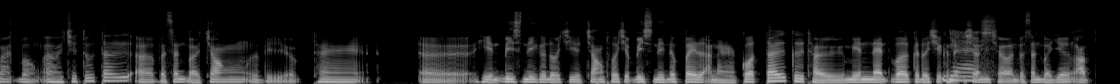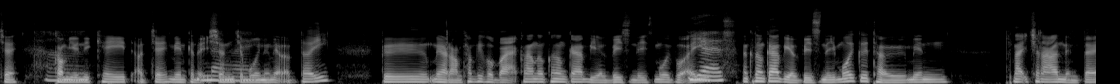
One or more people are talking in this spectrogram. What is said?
បាទបងអឺជាទូទៅបើសិនបើចង់របៀបថាអឺហ៊ាន business ក៏ដូចជាចង់ធ្វើជា business នៅពេលអនាគតទៅគឺត្រូវមាន network ក៏ដូចជា connection ច្រើនបើសិនបើយើងអត់ចេះ communicate អត់ចេះមាន connection ជាមួយនឹងអ្នកដទៃគឺមានអារម្មណ៍ថាវាពិបាកខ្លាំងនៅក្នុងការ build business មួយព្រោះអីនៅក្នុងការ build business មួយគឺត្រូវមានផ្នែកច្រើនមែនតើ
